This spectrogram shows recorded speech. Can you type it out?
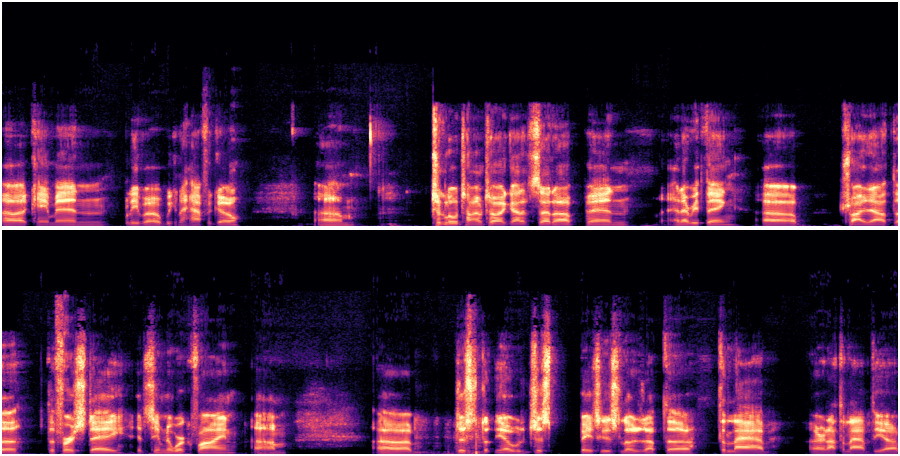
Uh, came in, I believe, a week and a half ago. Um, took a little time till I got it set up and and everything. Uh, tried it out the the first day. It seemed to work fine. Um, uh, just you know, just basically just loaded up the the lab or not the lab, the uh,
